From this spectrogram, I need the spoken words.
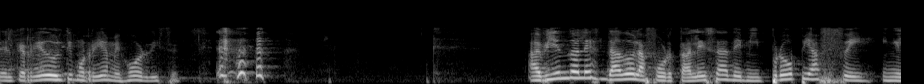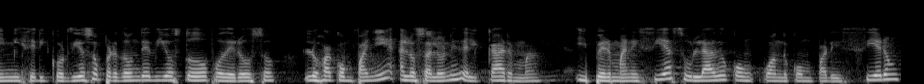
El que ríe de último ríe mejor, dice. Habiéndoles dado la fortaleza de mi propia fe en el misericordioso perdón de Dios Todopoderoso, los acompañé a los salones del karma y permanecí a su lado cuando comparecieron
